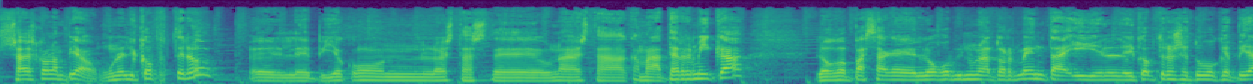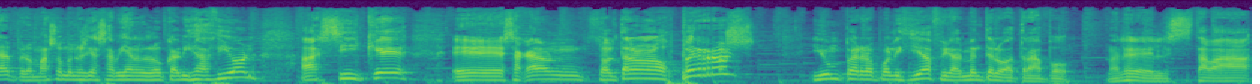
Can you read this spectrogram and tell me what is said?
¿sabes cómo lo han pillado? Un helicóptero, eh, le pilló con estas de una esta cámara térmica. Luego pasa que luego vino una tormenta y el helicóptero se tuvo que pirar, pero más o menos ya sabían la localización. Así que eh, sacaron, soltaron a los perros y un perro policía finalmente lo atrapó, ¿vale? Él se estaba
